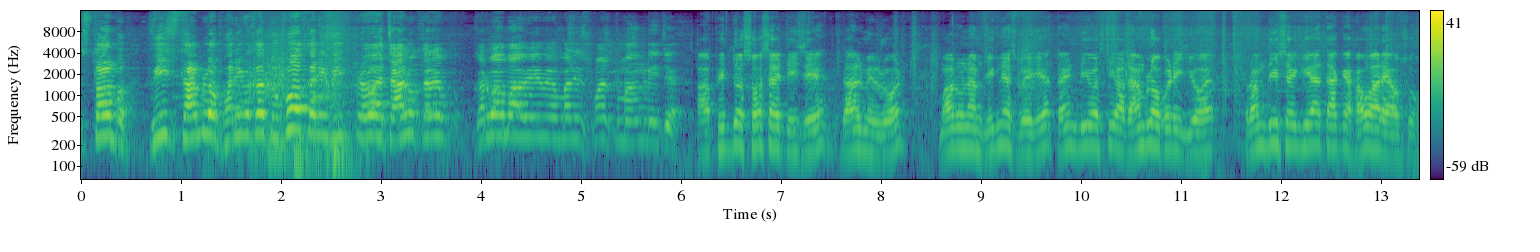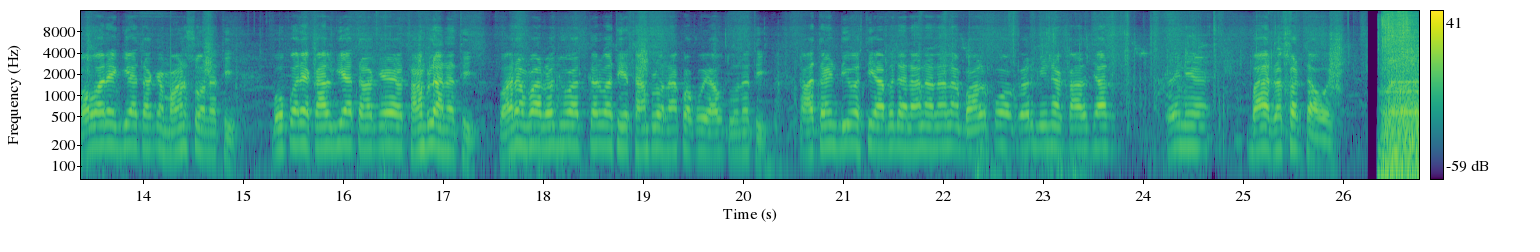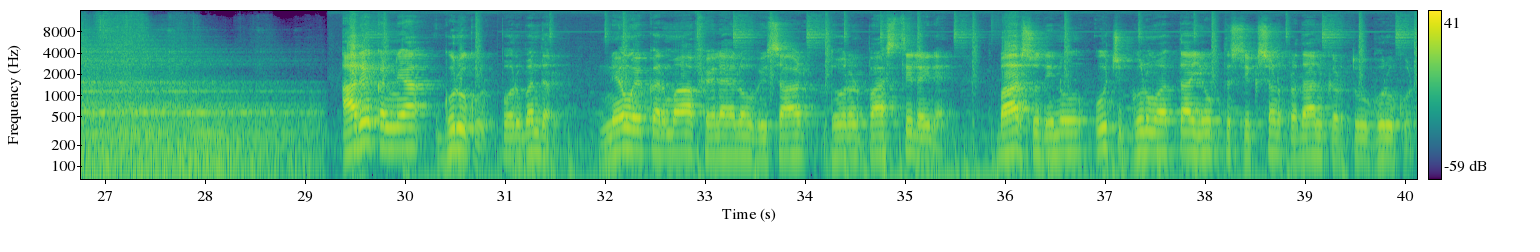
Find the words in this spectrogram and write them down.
સ્તંભ, વીજ થાંભલો ફરી વખત ઊભો કરી વીજ પ્રવાહ ચાલુ કરે- કરવામાં આવે એવી અમારી સ્પષ્ટ માંગણી છે. આ ફિરદોસ સોસાયટી છે દાલમિલ રોડ. મારું નામ જિજ્ઞેશભાઈ છે. ત્રણ દિવસથી આ થાંભલો પડી ગયો હોય. પ્રમ દિવસે ગયા તા કે સવારે આવશું. સવારે ગયા તા કે માણસો નથી. બપોરે કાલ ગયા હતા કે થાંભલા નથી. વારંવાર રજૂઆત કરવાથી થાંભલો નાખવા કોઈ આવતું નથી. આ ત્રણ દિવસથી આ બધા નાના નાના બાળકો ગરમીના કાળજાર થઈને બહાર રખડતા હોય. આર્ય કન્યા ગુરુકુળ, પોરબંદર. નેવું એકરમાં ફેલાયેલો વિશાળ ધોરણ પાંચથી લઈને બાર સુધીનું ઉચ્ચ ગુણવત્તાયુક્ત શિક્ષણ પ્રદાન કરતું ગુરુકુળ.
